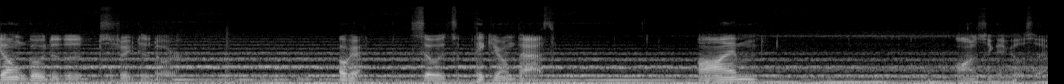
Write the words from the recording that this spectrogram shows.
Don't go to the straight to the door. Okay. So it's pick your own path. I'm honestly gonna go this way.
